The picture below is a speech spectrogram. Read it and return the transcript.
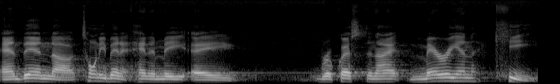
And then uh, Tony Bennett handed me a request tonight Marion Key.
